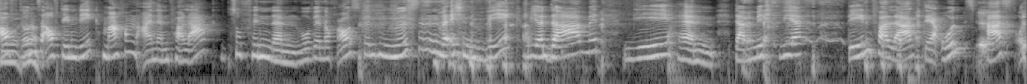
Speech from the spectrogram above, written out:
so, auf, ja. uns auf den Weg machen, einen Verlag zu finden, wo wir noch rausfinden müssen, welchen Weg wir damit gehen, damit wir den Verlag, der uns passt und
